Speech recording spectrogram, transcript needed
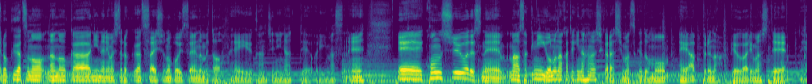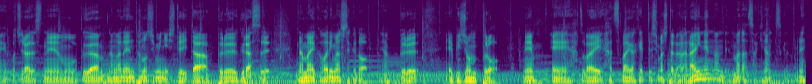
ー、6月の7日になりました。6月最初のボイスアヤノメという感じになっておりますね。えー、今週はですね、まあ先に世の中的な話からしますけども、えー、Apple の発表がありまして、えー、こちらですね、もう僕が長年楽しみにしていた Apple グラス、名前変わりましたけど、Apple Vision Pro、ね、えー、発売、発売が決定しましたから、来年なんで、まだ先なんですけどね。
